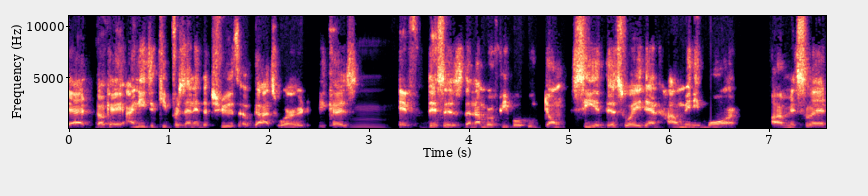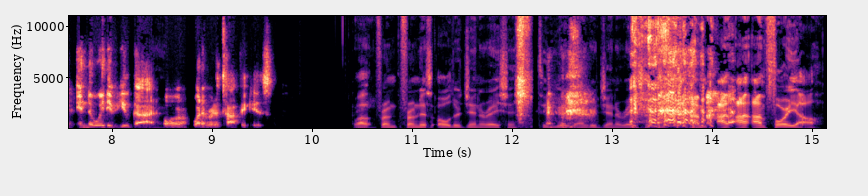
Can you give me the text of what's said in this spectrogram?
That okay, I need to keep presenting the truth of God's word because Mm, if this is the number of people who don't see it this way, then how many more are misled in the way they view God or whatever the topic is? well, from from this older generation to your younger generation, I'm, I, I'm for y'all.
